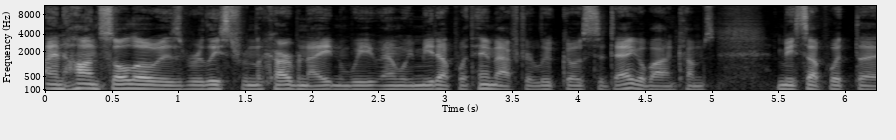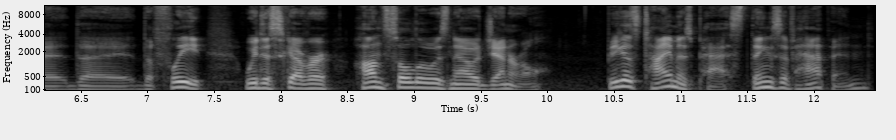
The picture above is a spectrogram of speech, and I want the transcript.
and Han Solo is released from the carbonite, and we and we meet up with him after Luke goes to Dagobah and comes meets up with the the the fleet. We discover Han Solo is now a general because time has passed, things have happened.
